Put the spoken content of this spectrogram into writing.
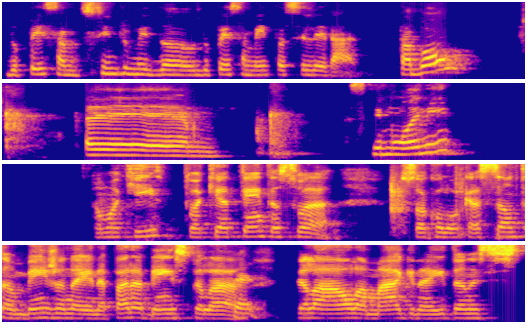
do pensamento, síndrome do, do pensamento acelerado, tá bom? É, Simone? Estamos aqui, estou aqui atenta à sua, sua colocação também, Janaína. Parabéns pela, pela aula magna aí, dando esses,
